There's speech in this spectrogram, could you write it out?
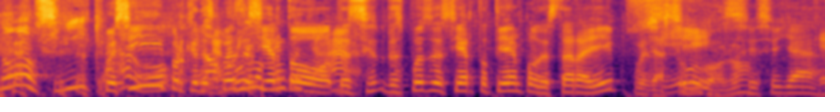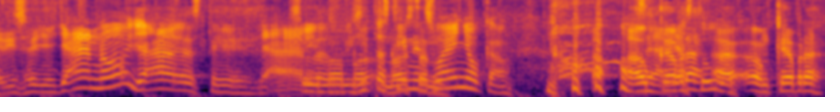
No, sí, claro. Pues sí, porque después de cierto, de después de cierto tiempo de estar ahí, pues Ya sí, estuvo, ¿no? Sí, sí, ya. Que dice, oye, ya, ¿no? Ya, este, ya Sí, las no, visitas no tienen están- sueño, cabrón. Sea, aunque, ya habrá, a- aunque, habrá,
